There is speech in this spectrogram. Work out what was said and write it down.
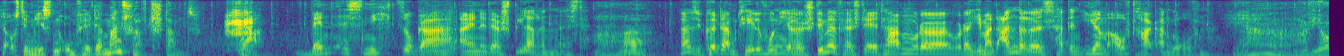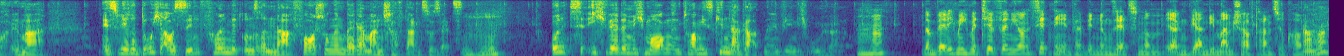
ja aus dem nächsten Umfeld der Mannschaft stammt. Ja. Wenn es nicht sogar eine der Spielerinnen ist. Aha. Ja, sie könnte am Telefon ihre Stimme verstellt haben oder, oder jemand anderes hat in ihrem Auftrag angerufen. Wie auch immer. Es wäre durchaus sinnvoll, mit unseren Nachforschungen bei der Mannschaft anzusetzen. Und ich werde mich morgen in Tommys Kindergarten ein wenig umhören. Dann werde ich mich mit Tiffany und Sydney in Verbindung setzen, um irgendwie an die Mannschaft ranzukommen. Aha.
